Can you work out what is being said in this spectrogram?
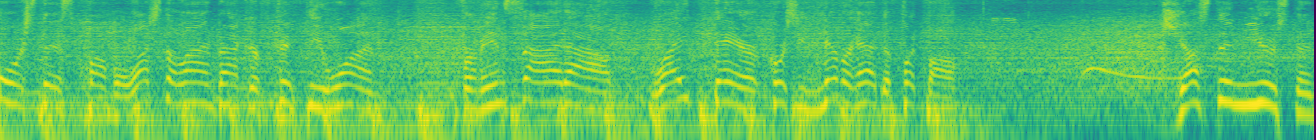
force this fumble. Watch the linebacker 51 from inside out, right there. Of course, he never had the football. Justin Houston,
